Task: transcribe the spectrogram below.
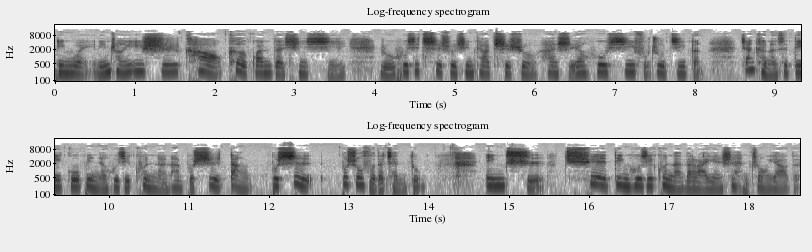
因为临床医师靠客观的讯息，如呼吸次数、心跳次数和使用呼吸辅助机等，将可能是低估病人呼吸困难和不适当、不适、不舒服的程度。因此，确定呼吸困难的来源是很重要的。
